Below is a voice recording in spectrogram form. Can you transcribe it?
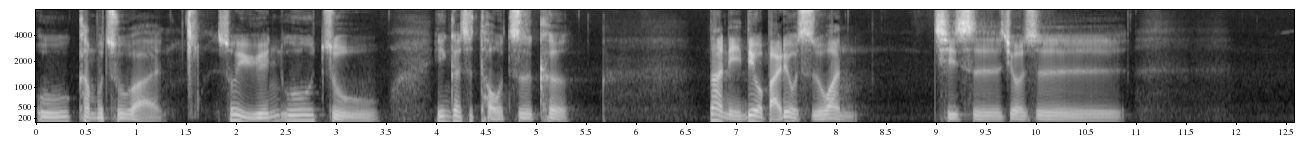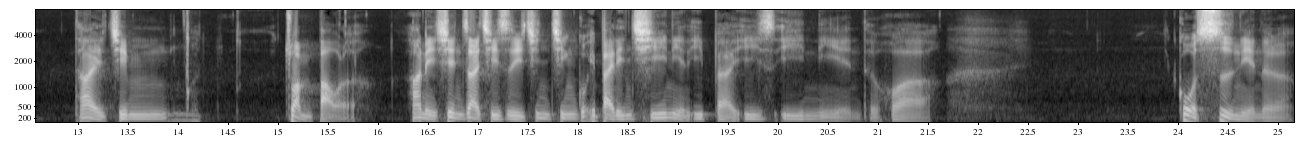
屋看不出来，所以原屋主应该是投资客。那你六百六十万，其实就是他已经赚饱了。啊，你现在其实已经经过一百零七年、一百一十一年的话。过四年了，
